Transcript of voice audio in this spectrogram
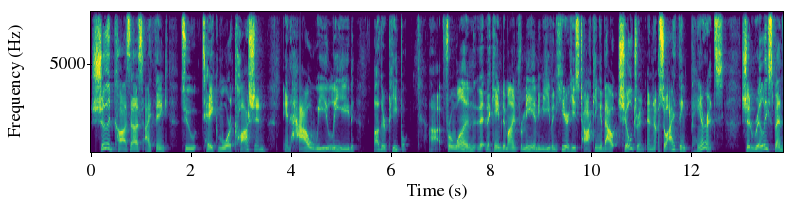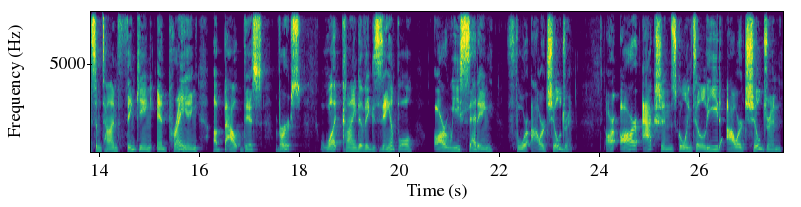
should cause us, I think, to take more caution in how we lead other people. Uh, for one, that, that came to mind for me, I mean, even here, he's talking about children. And so I think parents should really spend some time thinking and praying about this verse. What kind of example are we setting for our children? Are our actions going to lead our children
